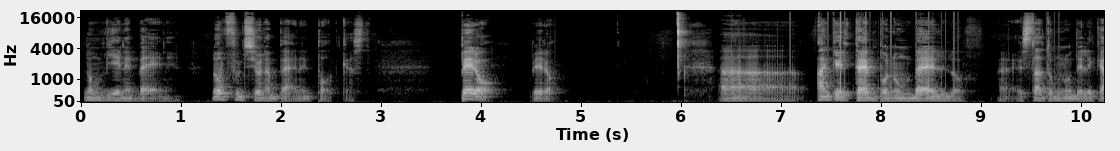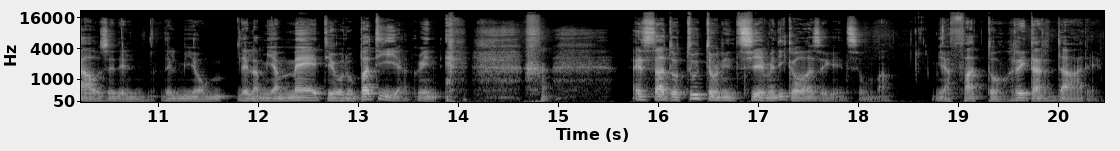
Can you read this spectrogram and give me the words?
non viene bene, non funziona bene il podcast. Però, però, uh, anche il tempo non bello è stato una delle cause del, del mio, della mia meteoropatia, quindi è stato tutto un insieme di cose che insomma mi ha fatto ritardare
